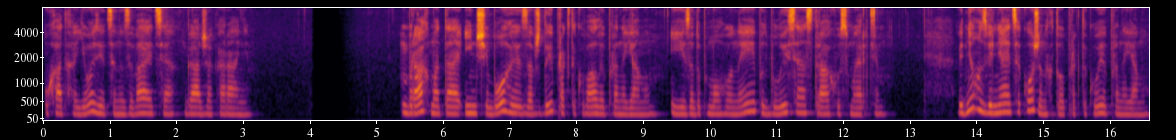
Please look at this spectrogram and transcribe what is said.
У хатха йозі це називається гаджа карані. Брахма та інші боги завжди практикували пранаяму і за допомогою неї позбулися страху смерті. Від нього звільняється кожен, хто практикує пранаяму.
